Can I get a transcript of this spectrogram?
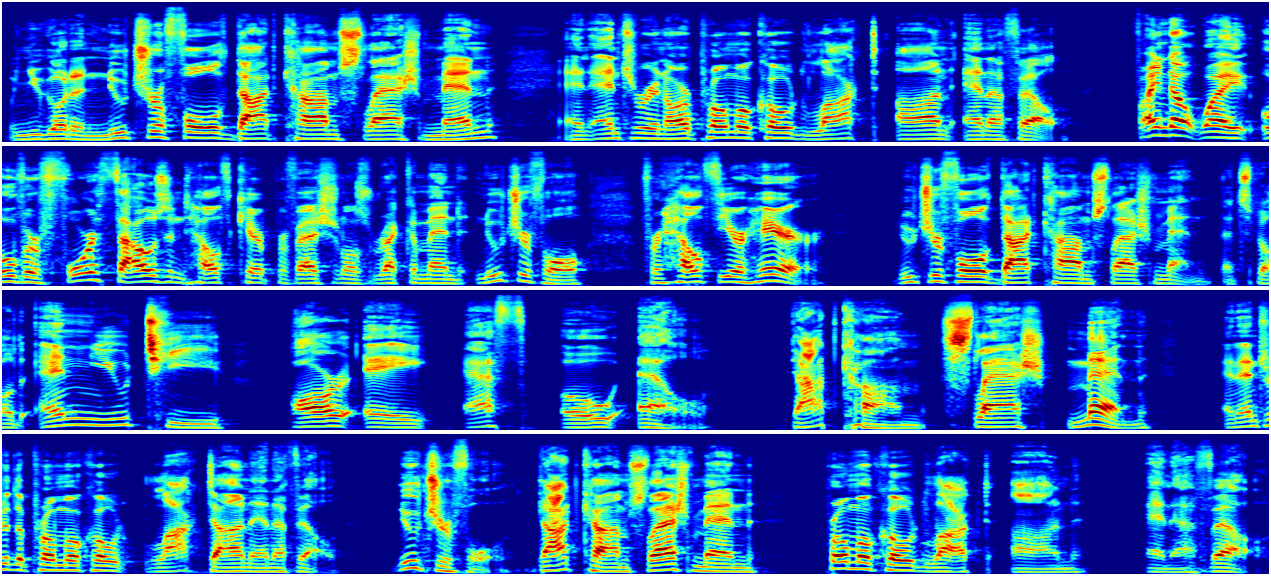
when you go to Nutrafol.com slash men and enter in our promo code locked on NFL. Find out why over 4,000 healthcare professionals recommend Nutrafol for healthier hair. Nutrafol.com slash men. That's spelled N-U-T-R-A-F-O-L dot com slash men and enter the promo code locked on NFL. Nutrafol.com slash men, promo code locked on NFL.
